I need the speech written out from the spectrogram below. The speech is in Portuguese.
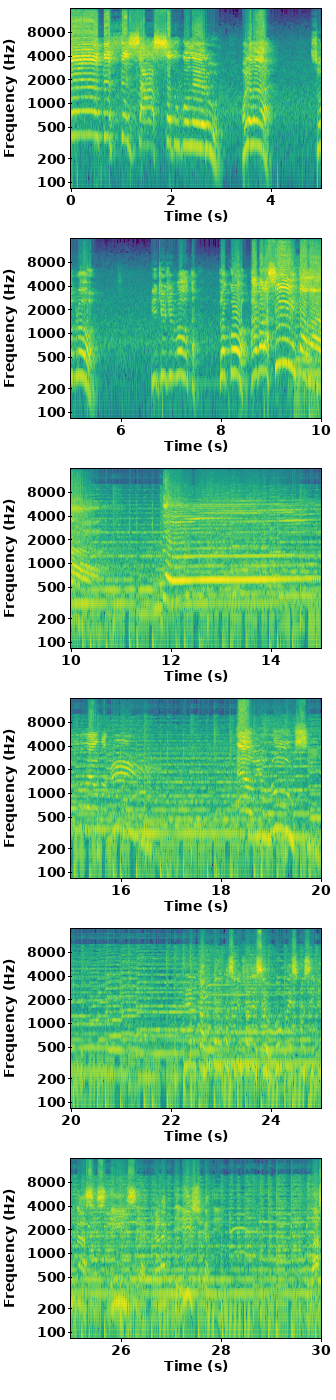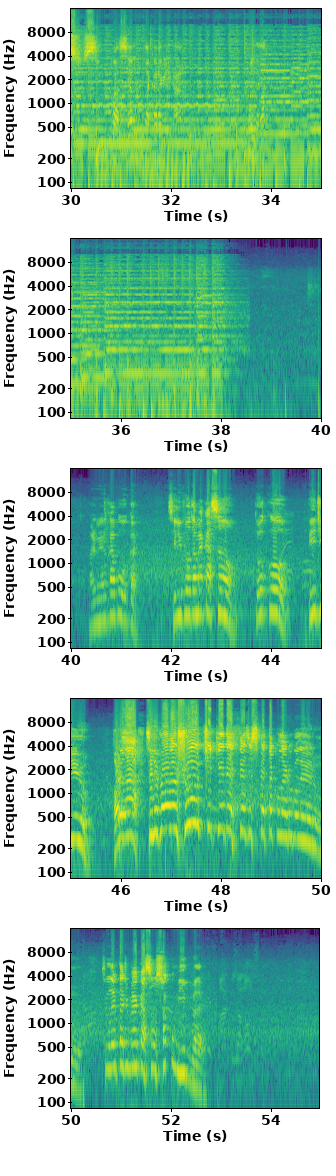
defesaça do goleiro. Olha lá. Sobrou. Pediu de volta. Tocou. Agora sim, tá lá. Gol! Seu gol, mas conseguiu dar assistência característica dele. Laço 5 a 0 no placar agregado. Olha lá. Olha o menino Cavuca. Se livrou da marcação. Tocou. Pediu. Olha lá. Se livrou do chute. Que defesa espetacular do goleiro. Esse goleiro tá de marcação só comigo, galera.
